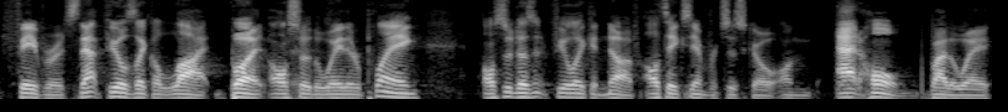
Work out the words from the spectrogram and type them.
favorites. That feels like a lot, but also the way they're playing also doesn't feel like enough. I'll take San Francisco on at home, by the way,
